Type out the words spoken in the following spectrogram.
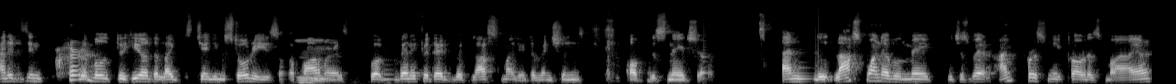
And it's incredible to hear the life changing stories of mm-hmm. farmers who have benefited with last mile interventions of this nature. And the last point I will make, which is where I'm personally proud as Bayer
